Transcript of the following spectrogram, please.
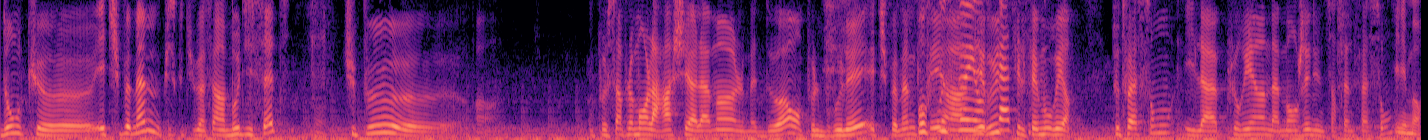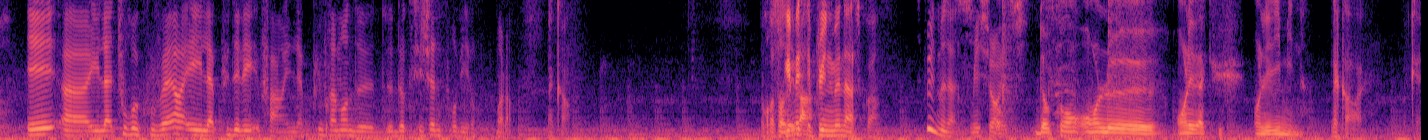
Donc, euh, et tu peux même, puisque tu vas faire un body set, tu peux, euh, enfin, on peut simplement l'arracher à la main, le mettre dehors, on peut le brûler et tu peux même On créer un virus qui le fait mourir. De toute façon, il n'a plus rien à manger d'une certaine façon Il est mort. et euh, il a tout recouvert et il a plus d'élé- enfin il a plus vraiment de- de- d'oxygène pour vivre. Voilà. D'accord. On Donc, entre s'en guillemets, débarrasse. c'est plus une menace, quoi. C'est plus une menace. Mission réussie. Donc on, on le, on l'évacue, on l'élimine. D'accord, ouais. Ok.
